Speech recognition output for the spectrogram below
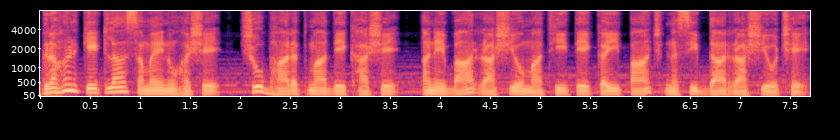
ગ્રહણ કેટલા સમયનું હશે, શું ભારતમાં દેખાશે અને બાર રાશિઓમાંથી તે કઈ પાંચ નસીબદાર રાશિઓ છે,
